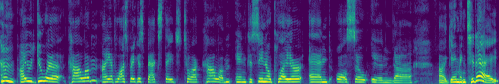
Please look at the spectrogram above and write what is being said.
I do a column. I have Las Vegas Backstage Talk column in Casino Player and also in uh, uh, Gaming Today.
